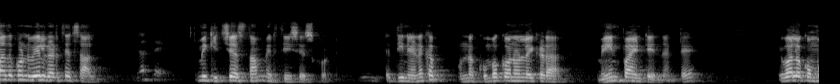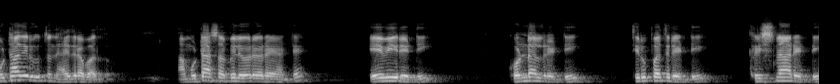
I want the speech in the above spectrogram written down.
పదకొండు వేలు కడితే చాలు. మీకు ఇచ్చేస్తాం మీరు తీసేసుకోండి. దీని వెనక ఉన్న కుంభకోణంలో ఇక్కడ మెయిన్ పాయింట్ ఏంటంటే ఇవాళ ఒక ముఠా తిరుగుతుంది హైదరాబాద్లో. ఆ ముఠా సభ్యులు ఎవరెవరే అంటే ఏవి రెడ్డి కొండల్ రెడ్డి తిరుపతి రెడ్డి కృష్ణారెడ్డి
